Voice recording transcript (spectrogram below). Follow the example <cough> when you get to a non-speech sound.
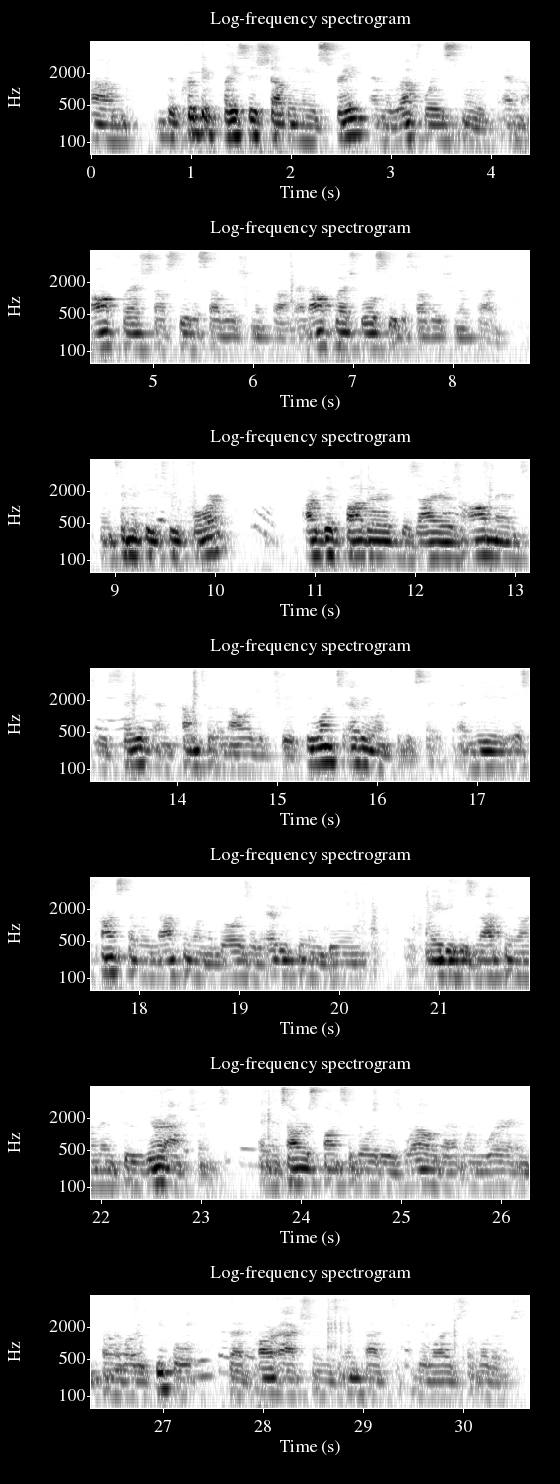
Um, the crooked places shall be made straight, and the rough ways smooth, and all flesh shall see the salvation of God. And all flesh will see the salvation of God. In Timothy 2 4, our good Father desires all men to be saved and come to the knowledge of truth. He wants everyone to be saved, and He is constantly knocking on the doors of every human being. Maybe He's knocking on them through your actions. And it's our responsibility as well that when we're in front of other people, that our actions impact the lives of others.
